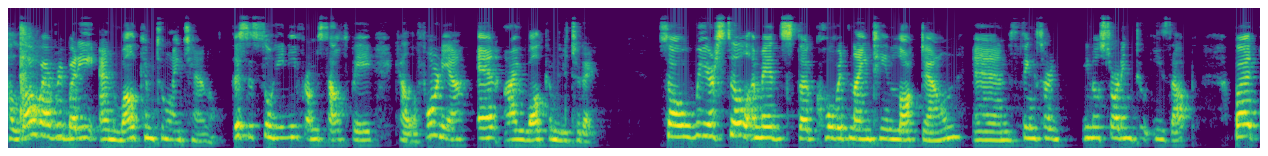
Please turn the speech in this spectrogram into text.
Hello everybody and welcome to my channel. This is Sohini from South Bay, California and I welcome you today. So we are still amidst the COVID-19 lockdown and things are, you know, starting to ease up, but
